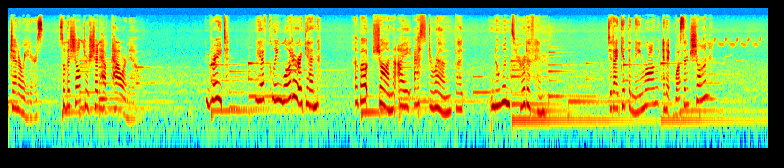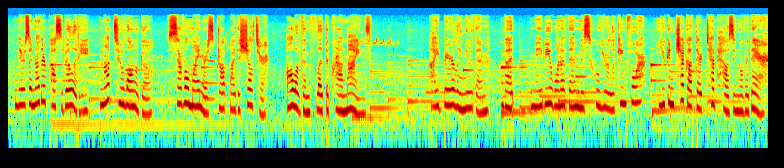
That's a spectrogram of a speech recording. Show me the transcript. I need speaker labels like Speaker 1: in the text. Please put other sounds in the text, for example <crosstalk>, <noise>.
Speaker 1: generators, so the shelter should have power now.
Speaker 2: Great. We have clean water again. About Sean, I asked around, but no one's heard of him.
Speaker 1: Did I get the name wrong and it wasn't Sean?
Speaker 2: There's another possibility. Not too long ago, several miners dropped by the shelter. All of them fled the Crown Mines. I barely knew them, but maybe one of them is who you're looking for? You can check out their temp housing over there.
